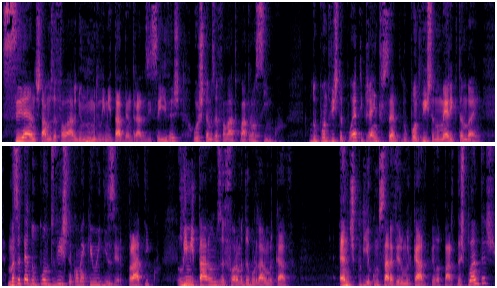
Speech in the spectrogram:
se antes estávamos a falar de um número limitado de entradas e saídas, hoje estamos a falar de 4 ou 5. Do ponto de vista poético já é interessante, do ponto de vista numérico também. Mas até do ponto de vista, como é que eu ia dizer, prático, limitaram-nos a forma de abordar o mercado. Antes podia começar a ver o mercado pela parte das plantas,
